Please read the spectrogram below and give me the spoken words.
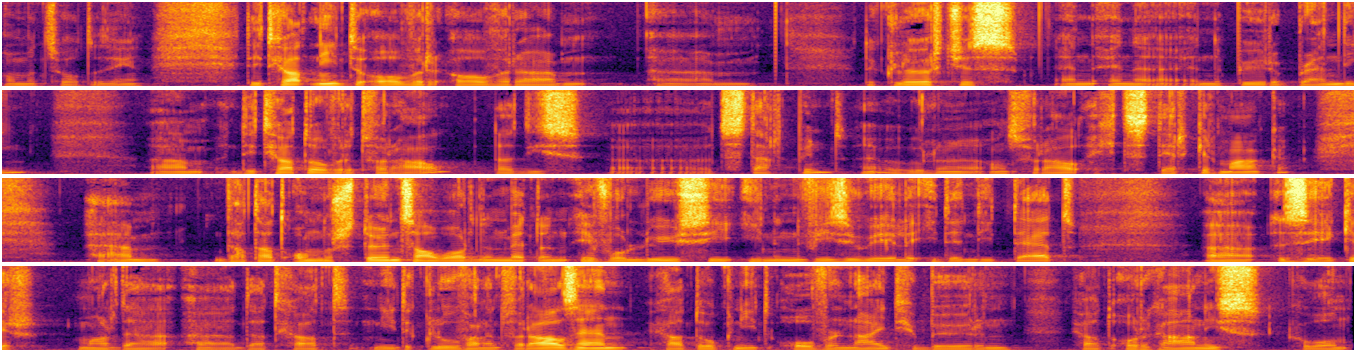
om het zo te zeggen. Dit gaat niet over, over de kleurtjes en, en, eh, en de pure branding. dit gaat over het verhaal. Dat is uh, het startpunt. Hè. We willen ons verhaal echt sterker maken. Dat dat ondersteund zal worden met een evolutie in een visuele identiteit, zeker. Maar dat, uh, dat gaat niet de clue van het verhaal zijn, gaat ook niet overnight gebeuren, gaat organisch gewoon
